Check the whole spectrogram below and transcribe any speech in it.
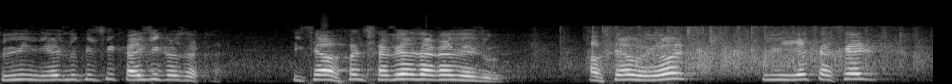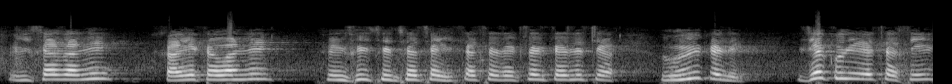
तुम्ही निवडणुकीची काळजी करू नका. इथं आपण सगळ्या जागा देऊ आपल्याबरोबर तुम्ही येत असेल विचाराने कार्यक्रमांनी पिंपरी चिंचच्या हिताचं रक्षण करण्याच्या भूमिकेने जे कोणी येत असतील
